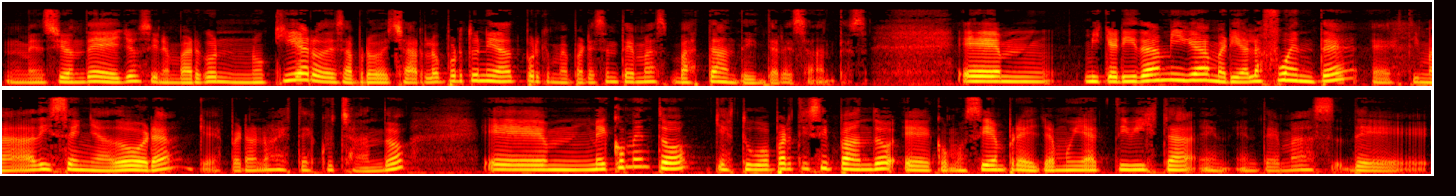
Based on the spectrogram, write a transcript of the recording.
mención de ellos, sin embargo, no quiero desaprovechar la oportunidad porque me parecen temas bastante interesantes. Em, mi querida amiga María Lafuente, estimada diseñadora, que espero nos esté escuchando, em, me comentó que estuvo participando, eh, como siempre, ella muy activista en, en, temas de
